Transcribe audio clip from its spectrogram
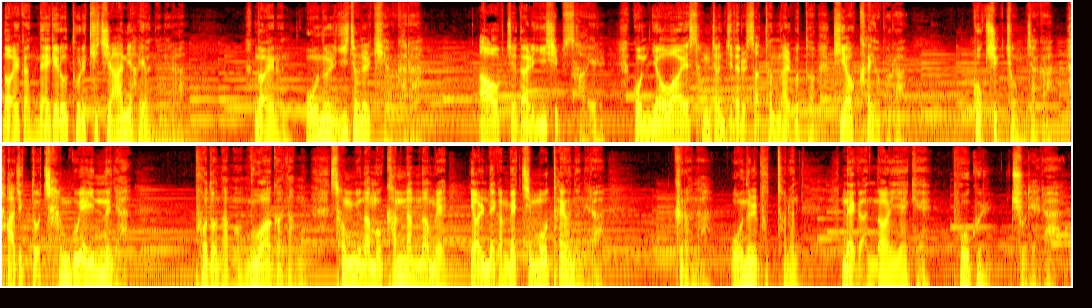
너희가 내게로 돌이키지 아니하였느니라. 너희는 오늘 이전을 기억하라. 아홉째 달 24일 곧 여호와의 성전지대를 쌓던 날부터 기억하여 보라. 곡식 종자가 아직도 창고에 있느냐? 포도나무, 무화과나무, 석류나무, 감람나무에 열매가 맺지 못하였느니라. 그러나 오늘부터는 내가 너희에게 복을 주리라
